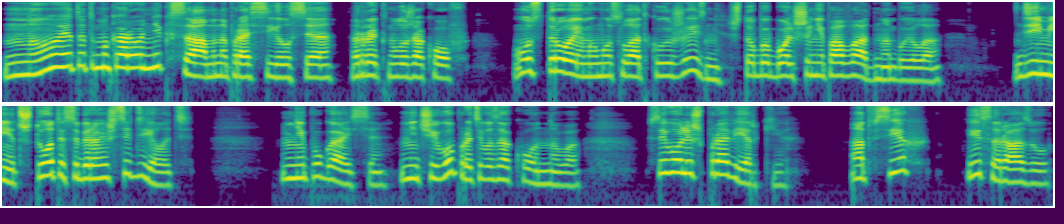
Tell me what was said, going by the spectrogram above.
«Ну, этот макаронник сам напросился», — рыкнул Ужаков. «Устроим ему сладкую жизнь, чтобы больше не повадно было». «Демид, что ты собираешься делать?» «Не пугайся, ничего противозаконного. Всего лишь проверки. От всех и сразу.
